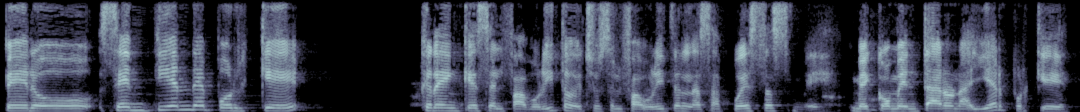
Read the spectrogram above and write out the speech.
Pero se entiende por qué creen que es el favorito. De hecho, es el favorito en las apuestas. Me, me comentaron ayer porque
